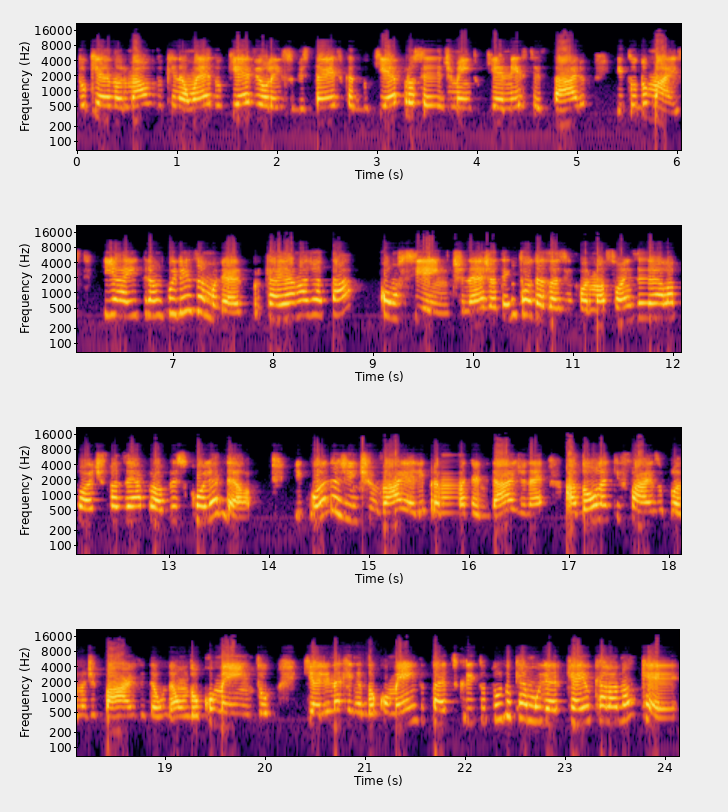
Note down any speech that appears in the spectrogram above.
do que é normal, do que não é, do que é violência obstétrica, do que é procedimento que é necessário e tudo mais. E aí tranquiliza a mulher, porque aí ela já tá consciente, né? Já tem todas as informações e ela pode fazer a própria escolha dela. E quando a gente vai ali para a maternidade, né? A doula é que faz o plano de parto, então é um documento, que ali naquele documento está descrito tudo que a mulher quer e o que ela não quer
